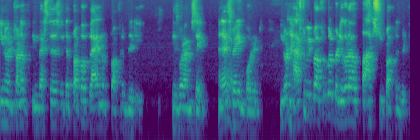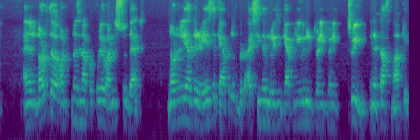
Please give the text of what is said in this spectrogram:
you know, in front of investors with a proper plan of profitability, is what I'm saying. And that's yes. very important. You don't have to be profitable, but you've got to have a path to profitability. And a lot of the entrepreneurs in our portfolio have understood that. Not only have they raised the capital, but I see them raising capital even in 2023 in a tough market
